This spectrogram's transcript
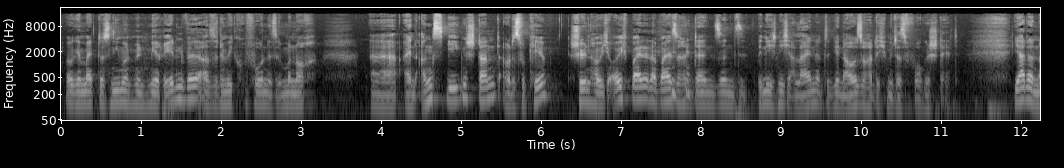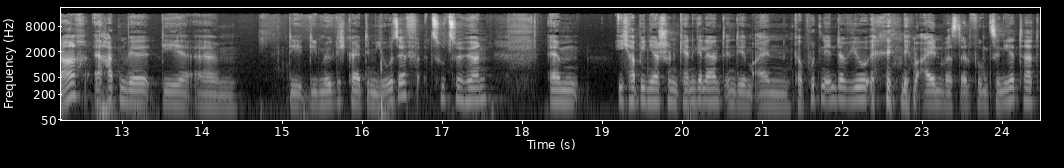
Ich habe gemerkt, dass niemand mit mir reden will. Also der Mikrofon ist immer noch äh, ein Angstgegenstand, aber das ist okay. Schön habe ich euch beide dabei, so, dann sind, bin ich nicht alleine. Genauso hatte ich mir das vorgestellt. Ja, danach äh, hatten wir die, ähm, die, die Möglichkeit, dem Josef zuzuhören. Ähm, ich habe ihn ja schon kennengelernt in dem einen kaputten Interview, in dem einen, was dann funktioniert hat.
